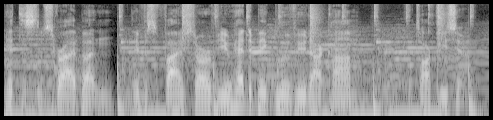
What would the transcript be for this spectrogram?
Hit the subscribe button, leave us a five star review, head to bigblueview.com. We'll talk to you soon.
